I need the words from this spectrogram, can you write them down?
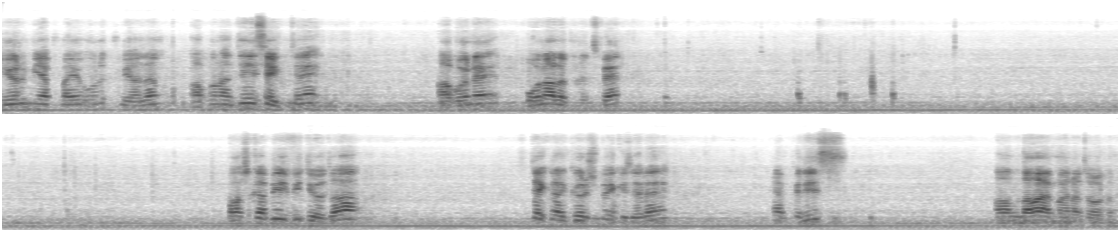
yorum yapmayı unutmayalım. Abone değilsek de abone olalım lütfen. Başka bir videoda tekrar görüşmek üzere. Hepiniz Allah'a emanet olun.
